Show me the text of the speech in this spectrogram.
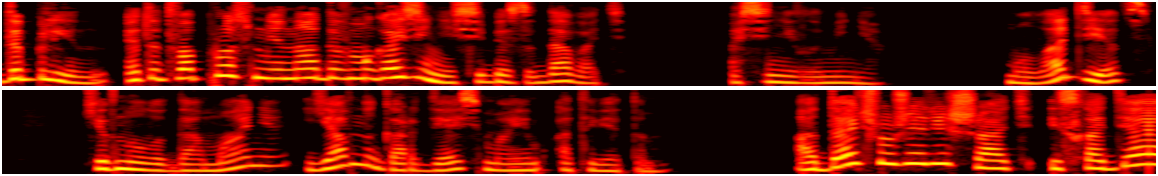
Да блин, этот вопрос мне надо в магазине себе задавать», — осенило меня. «Молодец», — кивнула Даманя, явно гордясь моим ответом. А дальше уже решать, исходя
